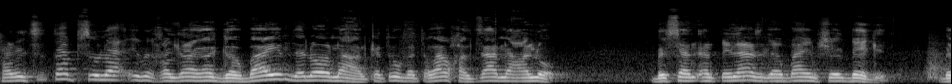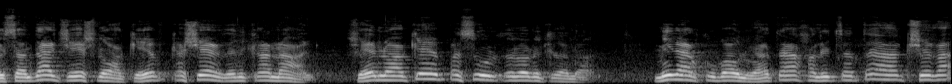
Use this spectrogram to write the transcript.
חליצתה פסולה. אם היא חלצה רק גרביים, זה לא נעל. כתוב בתורה, חלצה נעלו. באנפילה זה גרביים של בגד. בסנדל שיש לו עקב, כשר, זה נקרא נעל. שאין לו עקב, פסול, זה לא נקרא נעל. מן העקובה ולמטה, חליצתה כשרה.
